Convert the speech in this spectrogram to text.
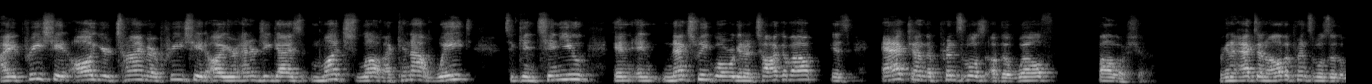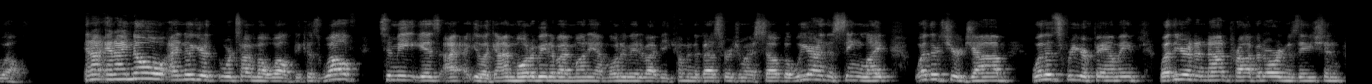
I appreciate all your time. I appreciate all your energy, guys. Much love. I cannot wait to continue. And, and next week, what we're going to talk about is act on the principles of the wealth fellowship. We're going to act on all the principles of the wealth. And I, and I know I know you're we're talking about wealth because wealth to me is I like I'm motivated by money I'm motivated by becoming the best version of myself but we are in the same life whether it's your job whether it's for your family whether you're in a nonprofit organization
